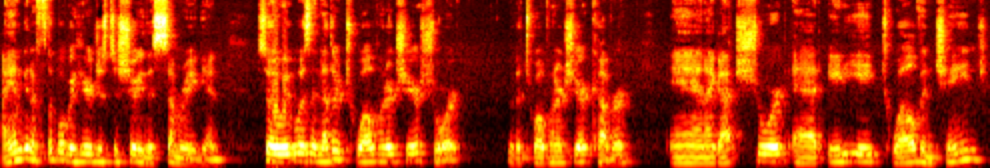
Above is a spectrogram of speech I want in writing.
I am going to flip over here just to show you the summary again. So it was another 1,200 share short with a 1,200 share cover, and I got short at 88.12 and change,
